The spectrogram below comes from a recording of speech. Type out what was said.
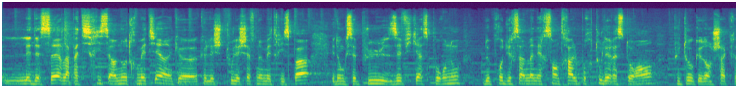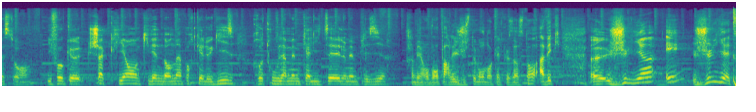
les desserts, la pâtisserie, c'est un autre métier hein, que, tous les chefs ne maîtrisent pas. Et donc c'est plus efficace pour nous de produire ça de manière centrale pour tous les restaurants plutôt que dans chaque restaurant. Il faut que chaque client qui vienne dans n'importe quelle guise retrouve la même qualité, le même plaisir. Très bien, on va en parler justement dans quelques instants avec euh, Julien et Juliette.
